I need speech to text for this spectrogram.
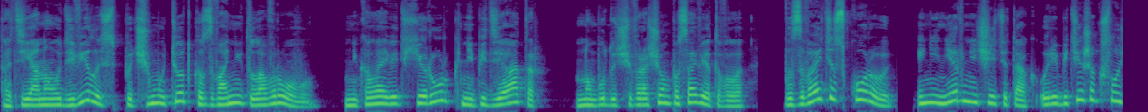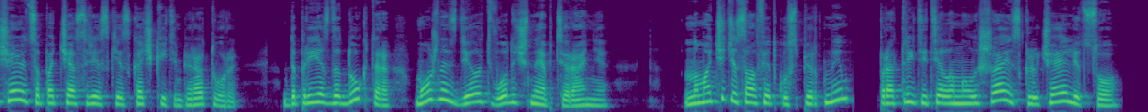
Татьяна удивилась, почему тетка звонит Лаврову. Николай ведь хирург, не педиатр, но, будучи врачом, посоветовала. «Вызывайте скорую и не нервничайте так, у ребятишек случаются подчас резкие скачки температуры. До приезда доктора можно сделать водочное обтирание. Намочите салфетку спиртным, протрите тело малыша, исключая лицо.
